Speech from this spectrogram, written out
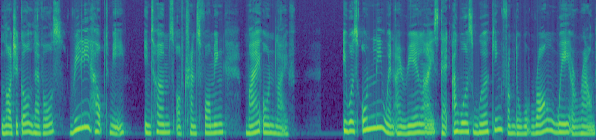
logical levels really helped me in terms of transforming my own life. It was only when I realized that I was working from the wrong way around.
